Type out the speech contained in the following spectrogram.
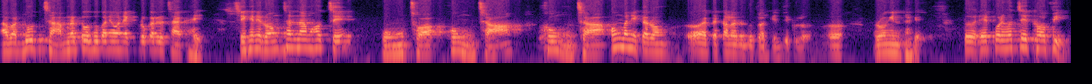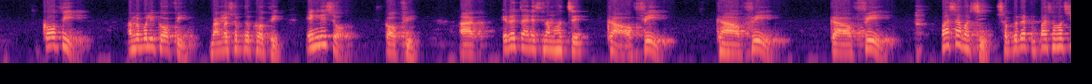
আবার দুধ চা আমরা তো দোকানে অনেক প্রকারের চা খাই। সেখানে রং চার নাম হচ্ছে হং ছা হং হং মানে একটা রং একটা কালারের বোতল আর কি, যেগুলো রঙিন থাকে। তো এরপরে হচ্ছে কফি। কফি, আমরা বলি কফি, বাংলা শব্দ কফি। ইংলিশও কফি। আর এটা চাইনিজ নাম হচ্ছে কাফি কাফি কাফি পাশাপাশি, শব্দটা পাশাপাশি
